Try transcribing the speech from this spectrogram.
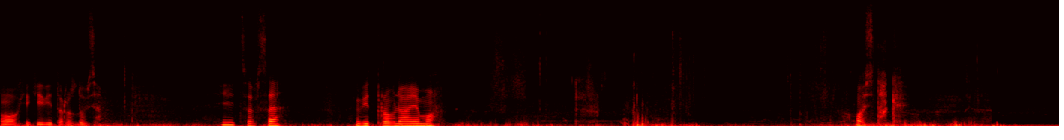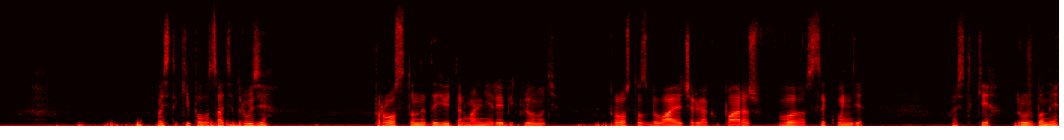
Ох, який вітер роздувся. І це все відправляємо. Ось так. Ось такі полосаті друзі просто не дають нормальній рибі клюнуть. Просто збиває черв'як опариш в секунді. Ось такі дружбани.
